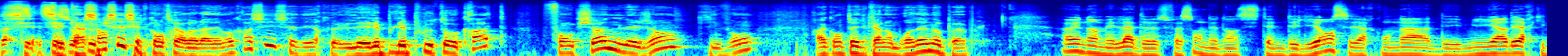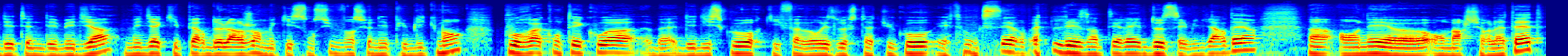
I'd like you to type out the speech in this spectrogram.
Bah, c'est insensé, c'est le contraire de la démocratie. C'est-à-dire que les, les plutocrates fonctionnent les gens qui vont raconter le calembrodène au peuple. Ah oui, non, mais là, de toute façon, on est dans un système déliant. C'est-à-dire qu'on a des milliardaires qui détiennent des médias, médias qui perdent de l'argent, mais qui sont subventionnés publiquement, pour raconter quoi? Bah, Des discours qui favorisent le statu quo et donc servent les intérêts de ces milliardaires. euh, on marche sur la tête.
